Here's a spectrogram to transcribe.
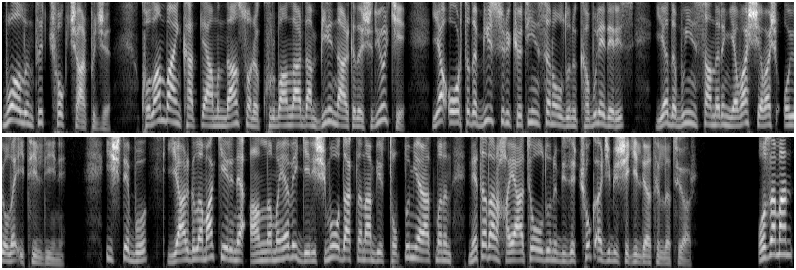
bu alıntı çok çarpıcı. Columbine katliamından sonra kurbanlardan birinin arkadaşı diyor ki, ya ortada bir sürü kötü insan olduğunu kabul ederiz ya da bu insanların yavaş yavaş o yola itildiğini. İşte bu, yargılamak yerine anlamaya ve gelişime odaklanan bir toplum yaratmanın ne kadar hayati olduğunu bize çok acı bir şekilde hatırlatıyor. O zaman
